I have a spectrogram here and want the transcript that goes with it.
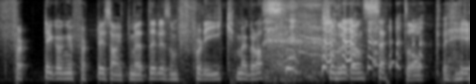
40 ganger 40 cm liksom flik med glass som du kan sette opp i,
